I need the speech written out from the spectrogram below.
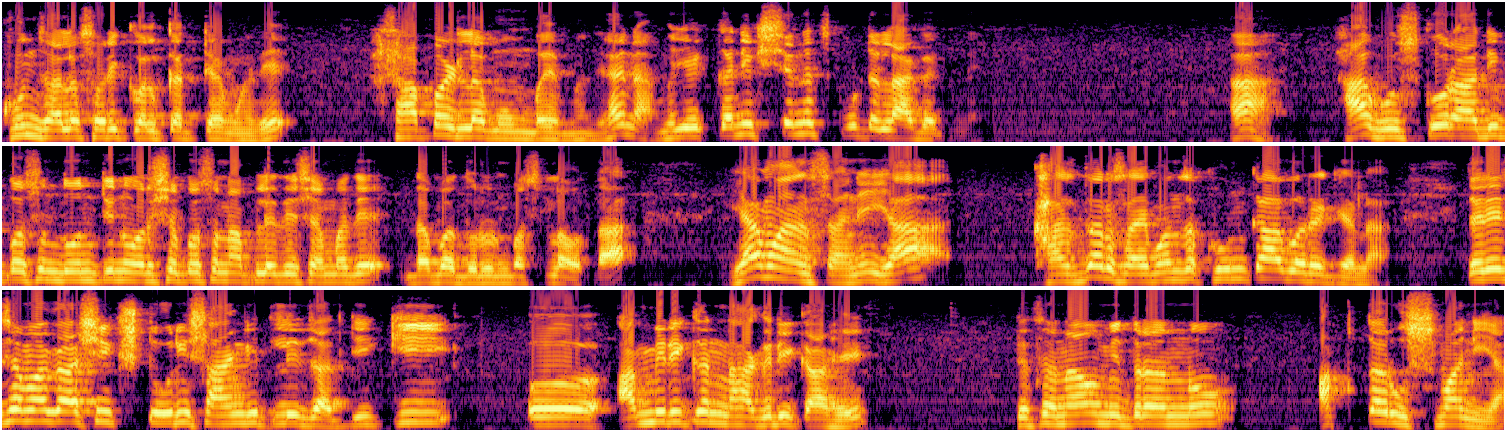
खून झाला सॉरी कोलकात्यामध्ये सापडला मुंबईमध्ये है ना? म्हणजे कनेक्शनच कुठं लागत नाही. हां हा घुसखोर आधीपासून दोन तीन वर्षापासून आपल्या देशामध्ये दबा धरून बसला होता. ह्या माणसाने ह्या खासदार साहेबांचा खून का बरं केला? तर याच्यामागे अशी एक स्टोरी सांगितली जाते की अमेरिकन नागरिक आहे. त्याचं नाव मित्रांनो अख्तर उस्मानिया.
